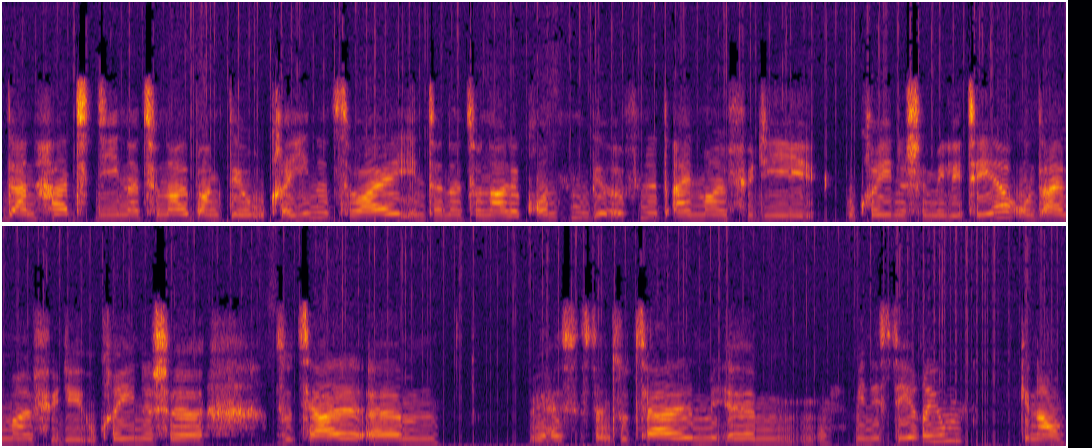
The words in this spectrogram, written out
Dann hat die Nationalbank der Ukraine zwei internationale Konten geöffnet, einmal für die ukrainische Militär und einmal für die ukrainische Sozial, ähm, wie heißt es denn, Sozialministerium. Ähm, genau.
